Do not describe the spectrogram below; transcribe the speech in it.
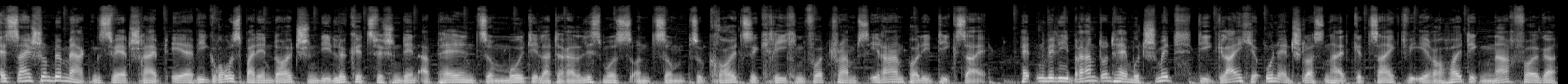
Es sei schon bemerkenswert, schreibt er, wie groß bei den Deutschen die Lücke zwischen den Appellen zum Multilateralismus und zum zu Kreuze kriechen vor Trumps Iran-Politik sei. Hätten Willy Brandt und Helmut Schmidt die gleiche Unentschlossenheit gezeigt wie ihre heutigen Nachfolger,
